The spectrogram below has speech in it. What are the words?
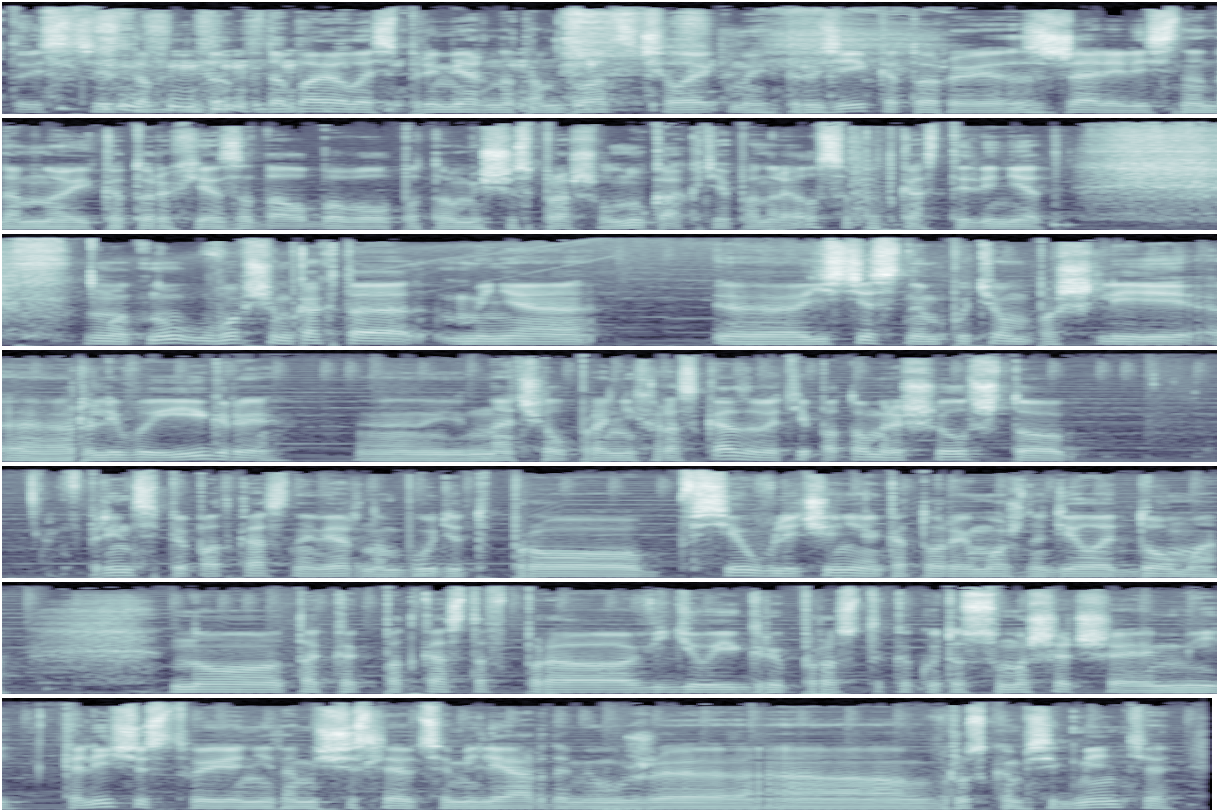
То есть доб- доб- добавилось примерно там 20 человек моих друзей, которые сжалились надо мной, которых я задалбывал, потом еще спрашивал, ну как, тебе понравился подкаст или нет. Вот, ну, в общем, как-то меня э, естественным путем пошли э, ролевые игры, э, начал про них рассказывать, и потом решил, что в принципе, подкаст, наверное, будет про все увлечения, которые можно делать дома. Но так как подкастов про видеоигры просто какое-то сумасшедшее количество, и они там исчисляются миллиардами уже э, в русском сегменте,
